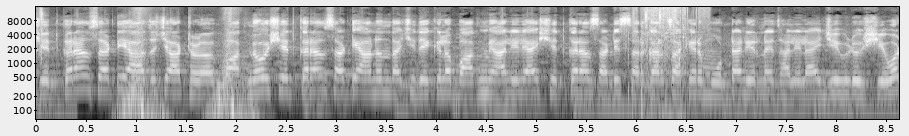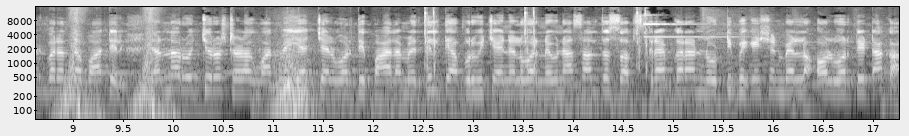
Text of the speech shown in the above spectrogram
शेतकऱ्यांसाठी आजच्या ठळक बातम्या व शेतकऱ्यांसाठी आनंदाची देखील बातमी आलेली आहे. शेतकऱ्यांसाठी सरकारचा अखेर मोठा निर्णय झालेला आहे. जे व्हिडिओ शेवटपर्यंत पाहतील त्यांना रोजची रोज ठळक बातम्या या चॅनलवरती पाहायला मिळतील. त्यापूर्वी चॅनलवर नवीन असाल तर सबस्क्राईब करा. नोटिफिकेशन बेलला ऑलवरती टाका.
